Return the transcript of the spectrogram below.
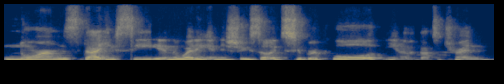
norms that you see in the wedding industry so it's super cool you know that that's a trend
